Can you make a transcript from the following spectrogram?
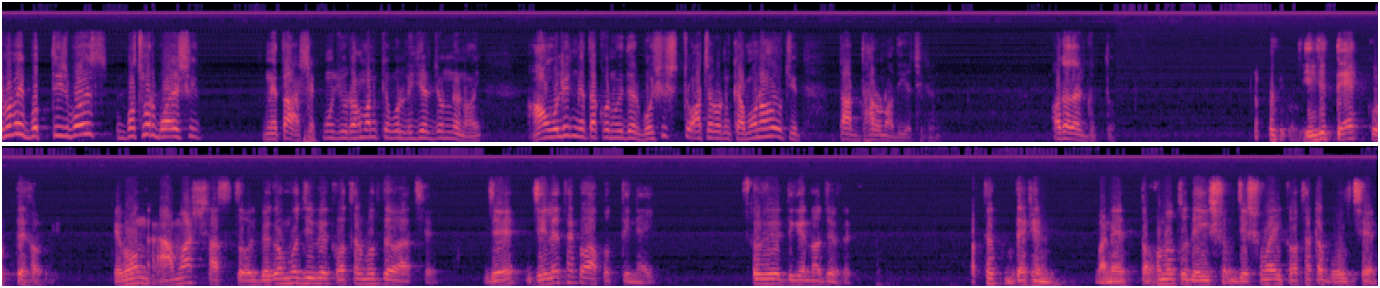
এভাবে বত্রিশ বয়স, বছর বয়সী নেতা শেখ মুজিবুর রহমান কেবল নিজের জন্য নয়, আওয়ামী লীগ নেতাকর্মীদের বৈশিষ্ট্য, আচরণ কেমন হওয়া উচিত তার ধারণা দিয়েছিলেন। অজয় এই যে ত্যাগ করতে হবে, এবং আমার স্বাস্থ্য, ওই বেগম মুজিবের কথার মধ্যেও আছে যে জেলে থাকো আপত্তি নেই, শরীরের দিকে নজর রেখে। অর্থাৎ দেখেন মানে তখনও তো এই যে সময় কথাটা বলছেন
